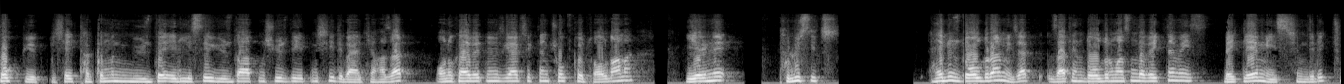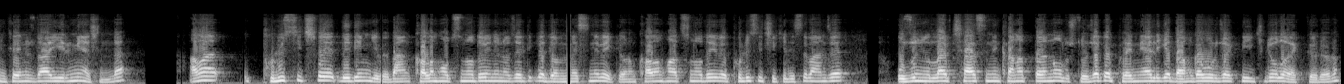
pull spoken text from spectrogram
çok büyük bir şey. Takımın %50'si, %60'ı, %70'iydi belki Hazard. Onu kaybetmemiz gerçekten çok kötü oldu ama yerini Pulisic henüz dolduramayacak. Zaten doldurmasını da beklemeyiz. Bekleyemeyiz şimdilik. Çünkü henüz daha 20 yaşında. Ama Pulisic ve dediğim gibi ben Callum Hudson-Odoi'nin özellikle dönmesini bekliyorum. Callum Hudson-Odoi ve Pulisic ikilisi bence uzun yıllar Chelsea'nin kanatlarını oluşturacak ve Premier Lig'e damga vuracak bir ikili olarak görüyorum.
